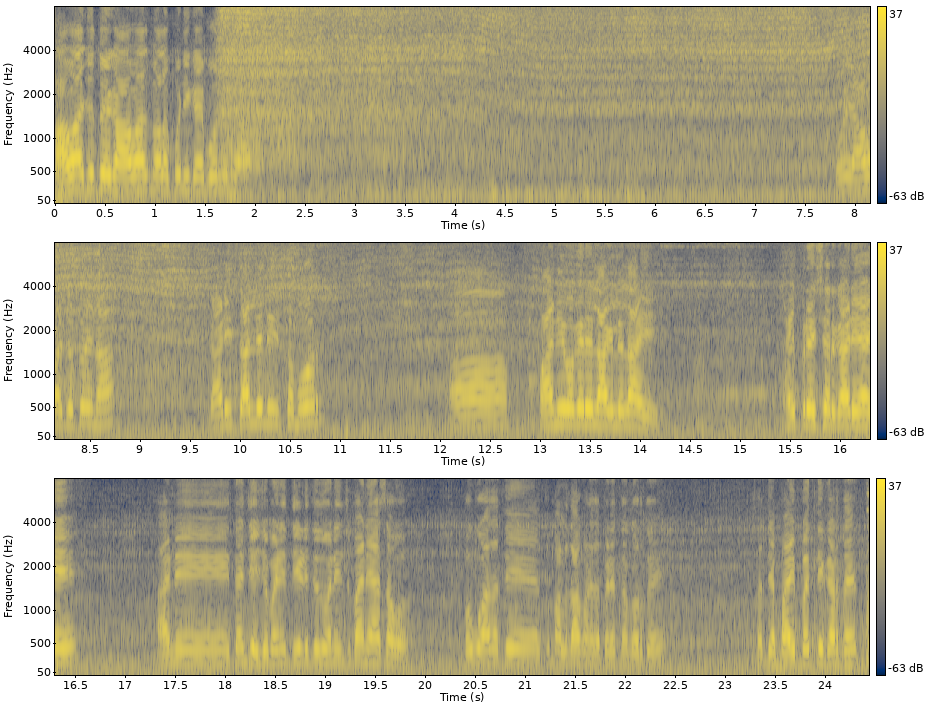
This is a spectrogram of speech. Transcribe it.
आवाज येतोय का? आवाज मला कोणी काय बोललं का होय आवाज येतोय ना? गाडी चाललेली समोर. पाणी वगैरे लागलेलं आहे. हाय प्रेशर गाडी आहे. आणि त्यांच्या हिशोबाने दीड ते दोन इंच पाणी असावं. बघू आता ते तुम्हाला दाखवण्याचा प्रयत्न करतोय. सध्या पाईप बदली करतायत.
